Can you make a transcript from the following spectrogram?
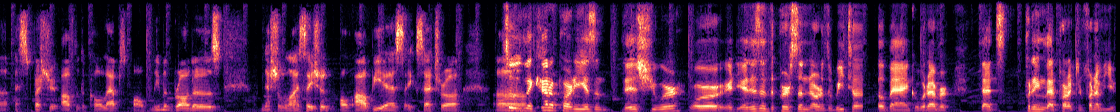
uh, especially after the collapse of lehman brothers nationalization of rbs etc uh, so the counterparty isn't the issuer or it, it isn't the person or the retail bank or whatever that's putting that product in front of you.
